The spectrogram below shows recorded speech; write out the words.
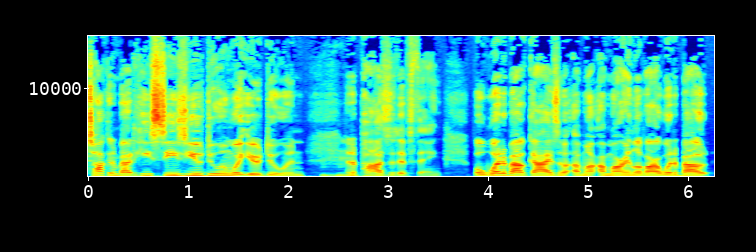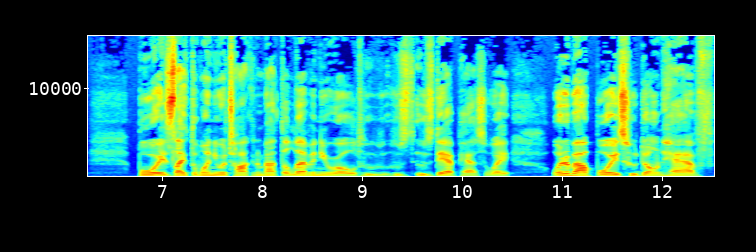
talking about he sees you doing what you're doing, Mm-hmm. and a positive thing. But what about guys, Am- Amari and LeVar? What about boys like the one you were talking about, the 11 year old who, whose whose dad passed away? What about boys who don't have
